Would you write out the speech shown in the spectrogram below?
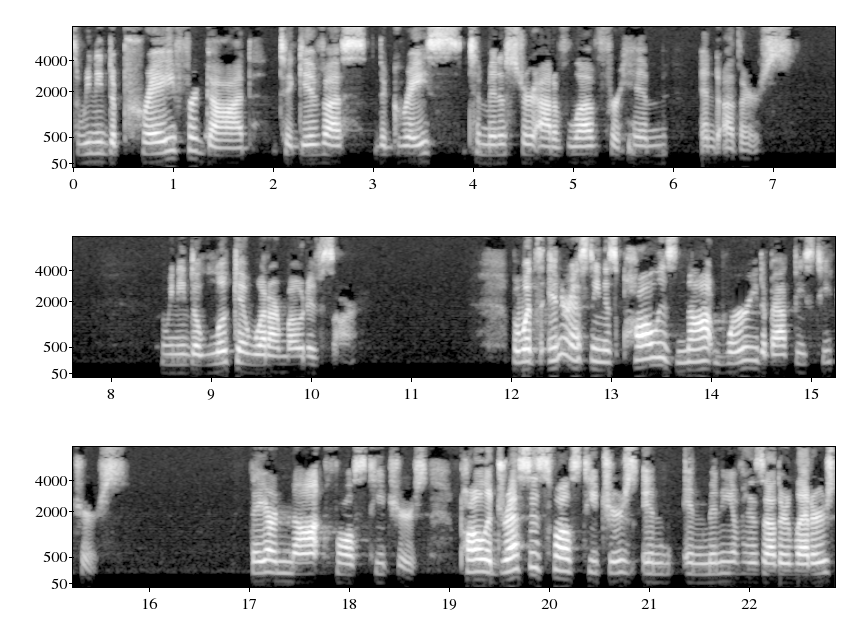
So we need to pray for God to give us the grace to minister out of love for Him and others. We need to look at what our motives are. But what's interesting is Paul is not worried about these teachers. They are not false teachers. Paul addresses false teachers in, in many of his other letters.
